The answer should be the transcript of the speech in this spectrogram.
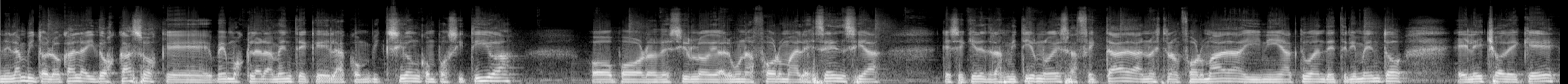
En el ámbito local hay dos casos que vemos claramente que la convicción compositiva, o por decirlo de alguna forma, la esencia que se quiere transmitir no es afectada, no es transformada y ni actúa en detrimento el hecho de que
